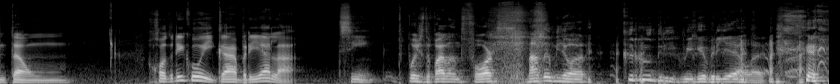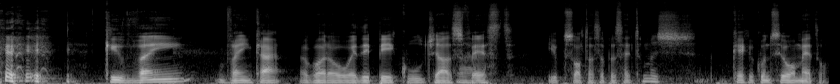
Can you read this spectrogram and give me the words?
Então, Rodrigo e Gabriela. Sim, depois de Violent Force, nada melhor que Rodrigo e Gabriela. que vem, vem cá agora ao EDP Cool Jazz Ah. Fest e o pessoal está-se a pensar, então, mas o que é que aconteceu ao metal?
